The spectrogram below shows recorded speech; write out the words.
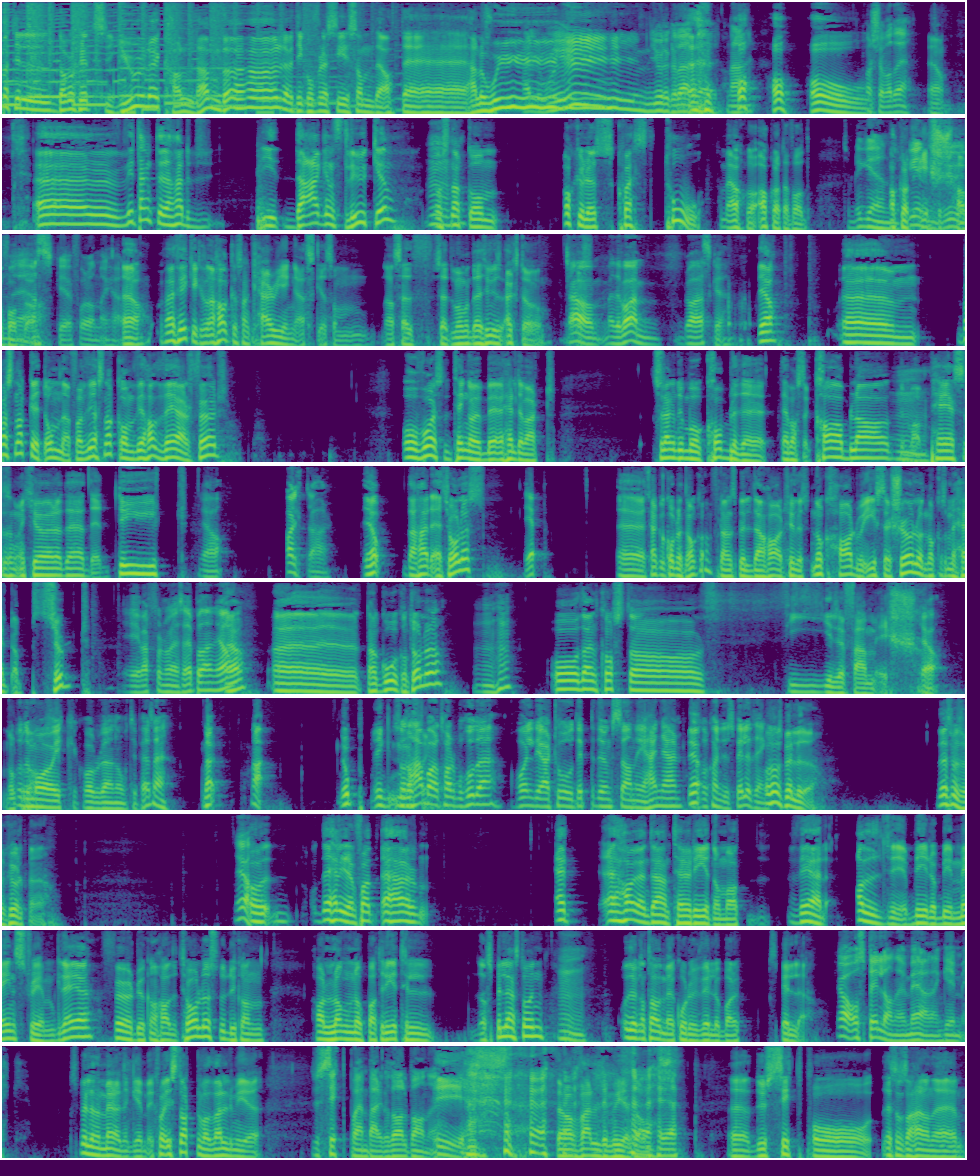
Velkommen til Dobbelkrits julekalender. Jeg vet ikke hvorfor jeg sier som det at det er halloween. Halloween! Julekalender. Nei, Ho, ho, ho. kanskje var det. Ja. Eh, vi tenkte her i dagens luke å snakke om Oculus Quest 2, som jeg akkurat, akkurat har fått. Som ligger en Akkurat fin ish brun fått det. eske foran meg her. Ja. Jeg, fikk ikke, jeg har ikke sånn carrying-eske som jeg har sett, sett men det er tydeligvis ekstra. Ja, men det var en bra eske. Ja. Ehm, bare snakke litt om det, for vi har snakket om Vi har VR før, og våre ting har jo hele vært Så lenge du må koble det Det er masse kabler, du må ha PC som kan kjøre det, det er dyrt. Ja. Alt det her. Ja, det her er trådløs. Jepp. Eh, Jeg trenger ikke å koble til noe, for den, spillet den har tydeligvis nok hardware i seg sjøl, og noe som er helt absurd. I hvert fall når jeg ser på den, ja. Ja. Eh, den har gode kontrollere, Mhm. og den koster fire-fem ish. ja. Og du må jo ikke koble den opp til PC? Nei. Nei. Nope. Så den her bare tar du på hodet, hold de her to dippedungsene i hendene, Ja. så kan du spille ting. Og så spiller du. Det som er så kult med det. Ja. Og og det er hele for jeg har jeg, jeg har jo den teorien om at VR aldri blir å bli mainstream greie før du kan ha det trådløst, og du kan ha lang nok batteri til å spille en stund, Mm. og du kan ta det med hvor du vil og bare spille. ja, og spillene er mer enn en gimmick. Spille det mer enn en gimmick. For i starten var det veldig mye Du sitter på en berg-og-dal-bane. Yes. Det var veldig mye sånt. Jepp. Eh, Du sitter på Det er sånn sånn her en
